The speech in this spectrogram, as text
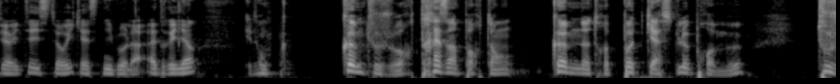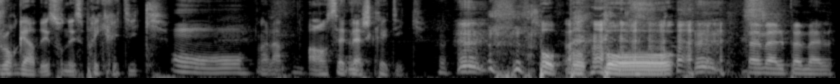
vérités historiques à ce niveau-là. Adrien? Et donc, comme toujours, très important, comme notre podcast le promeut, toujours garder son esprit critique. Voilà, en cet âge critique. Po, po, po. Pas mal, pas mal.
